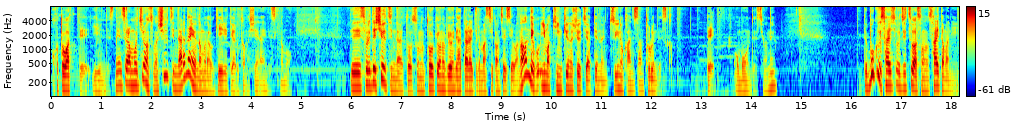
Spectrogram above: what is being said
断っているんですねそれはもちろんその手術にならないようなものは受け入れてやるかもしれないんですけどもでそれで手術になるとその東京の病院で働いてる麻酔科の先生は何で今緊急の手術やってるのに次の患者さん取るんですかって思うんですよね。で僕最初実はその埼玉に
